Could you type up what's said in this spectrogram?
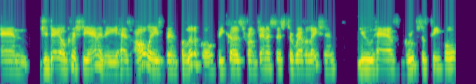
and Judeo Christianity has always been political because from Genesis to Revelation, you have groups of people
